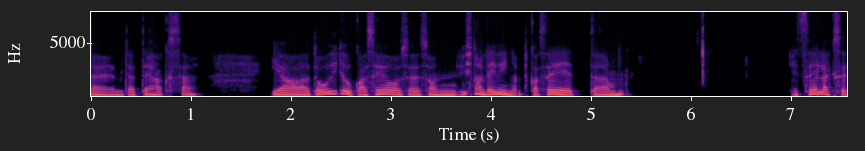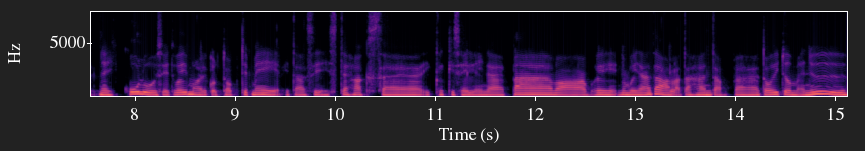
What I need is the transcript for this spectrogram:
äh, mida tehakse. ja toiduga seoses on üsna levinud ka see, et et selleks, et neid kulusid võimalikult optimeerida, siis tehakse ikkagi selline päeva või, või nädala, tähendab toidumenüü,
